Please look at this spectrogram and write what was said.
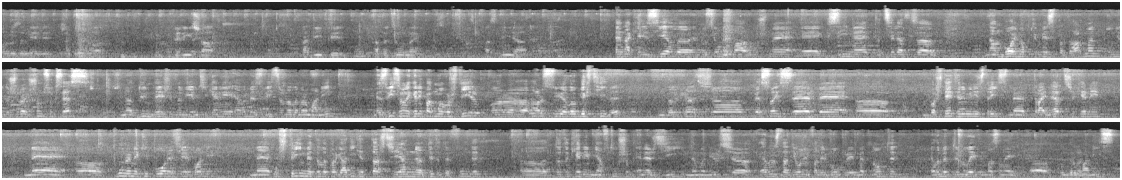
Orbe Zeneli, Zhegrova, Berisha, Aliti, Atëgjurme, Fazliu. E na keni sjellë emocione pa rrushme e gëzime të cilat na mbajnë optimistë për të ardhmen. Unë ju dëshiroj shumë sukses në dy ndeshjet në vijim që keni edhe me Zvicrën edhe me Rumaninë. Me Zvicrën e keni pak më të vështirë për uh, arsye edhe objektive, Ndërkaq besoj se me mbështetjen e ministrisë, me trajnerët që keni, me punën ekipore që e bëni, me ushtrimet edhe përgatitjet tash që janë në ditët e fundit, do të keni mjaftueshëm energji në mënyrë që edhe në stadionin Fadil Vokrri me të nëntin, edhe me të dymbëdhjetën masandej kundër Rumanisë,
